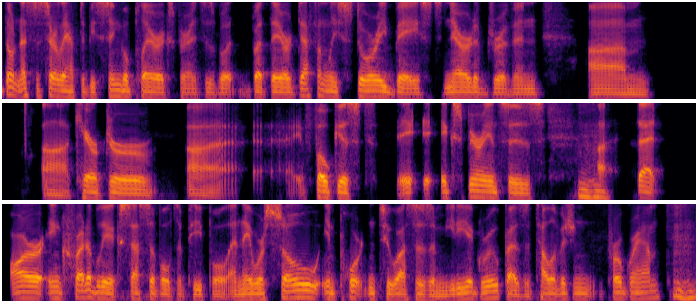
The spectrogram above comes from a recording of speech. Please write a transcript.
don't necessarily have to be single player experiences but but they are definitely story based narrative driven um, uh, character uh, focused experiences mm-hmm. uh, that are incredibly accessible to people and they were so important to us as a media group as a television program mm-hmm.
